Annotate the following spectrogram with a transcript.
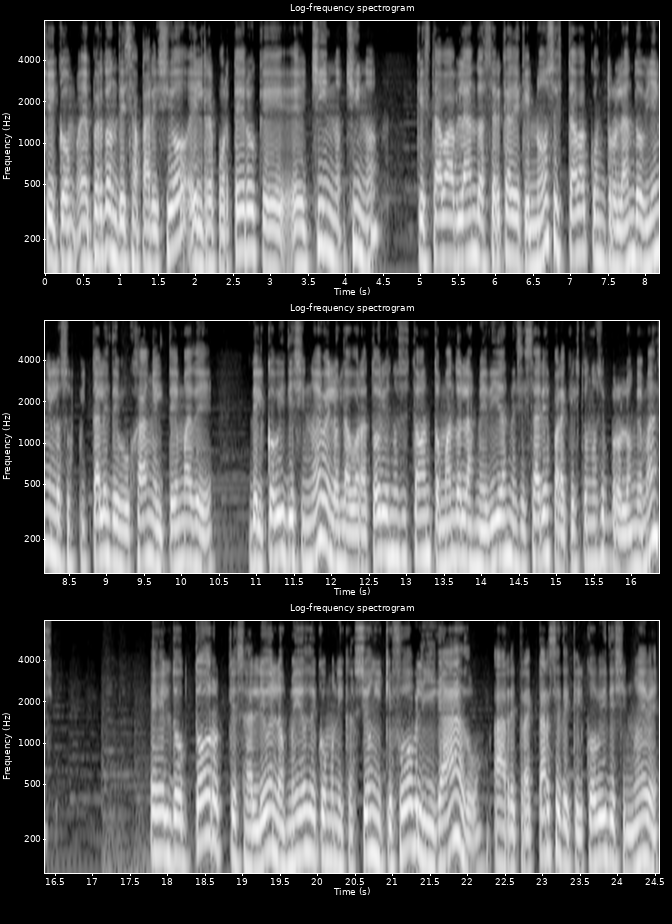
eh, perdón, desapareció el reportero que, eh, chino, chino que estaba hablando acerca de que no se estaba controlando bien en los hospitales de Wuhan el tema de, del COVID-19, en los laboratorios no se estaban tomando las medidas necesarias para que esto no se prolongue más. El doctor que salió en los medios de comunicación y que fue obligado a retractarse de que el COVID-19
